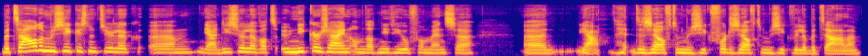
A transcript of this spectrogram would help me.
Betaalde muziek is natuurlijk, um, ja, die zullen wat unieker zijn, omdat niet heel veel mensen uh, ja, dezelfde muziek voor dezelfde muziek willen betalen.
